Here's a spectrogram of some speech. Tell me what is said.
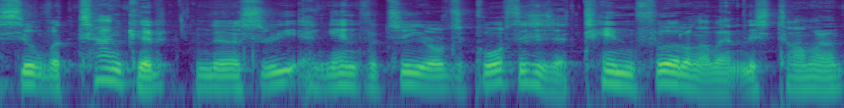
Silver Tankard Nursery, again for two year olds, of course. This is a 10 furlong event this time, on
